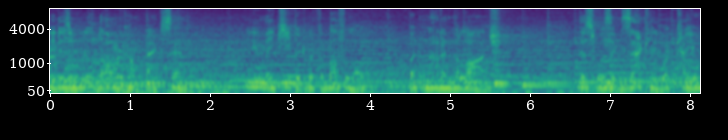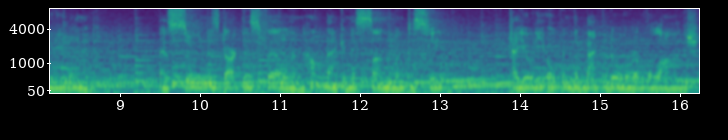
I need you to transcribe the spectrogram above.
It is a real dog, Humpback said. You may keep it with the buffalo, but not in the lodge. This was exactly what Coyote wanted. As soon as darkness fell and Humpback and his son went to sleep, Coyote opened the back door of the lodge.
